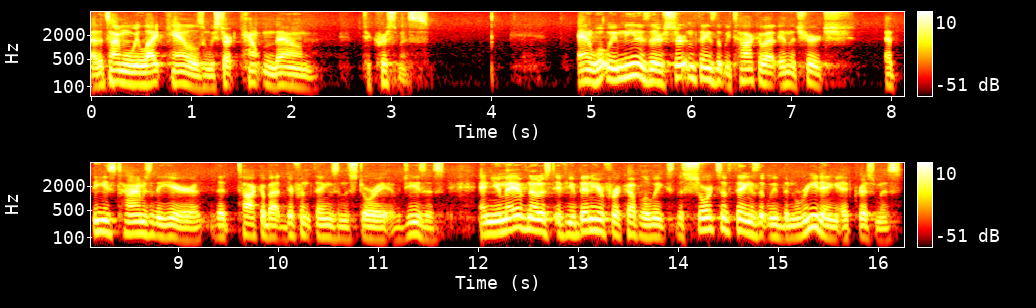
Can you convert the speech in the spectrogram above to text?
At the time when we light candles and we start counting down to Christmas. And what we mean is there are certain things that we talk about in the church at these times of the year that talk about different things in the story of Jesus. And you may have noticed if you've been here for a couple of weeks, the sorts of things that we've been reading at Christmas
